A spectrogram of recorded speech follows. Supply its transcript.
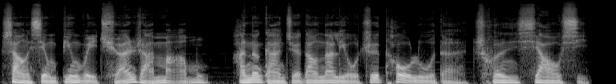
上性并未全然麻木。还能感觉到那柳枝透露的春消息。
